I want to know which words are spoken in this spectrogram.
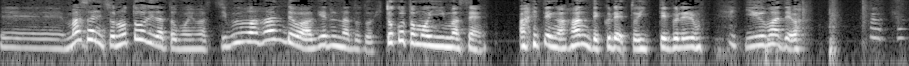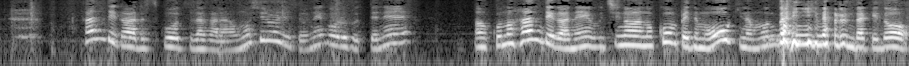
えーまさにその通りだと思います。自分はハンデをあげるなどと一言も言いません。相手がハンデくれと言ってくれる、言うまでは。ハンデがあるスポーツだから面白いですよね、ゴルフってね。あこのハンデがね、うちのあのコンペでも大きな問題になるんだけど、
